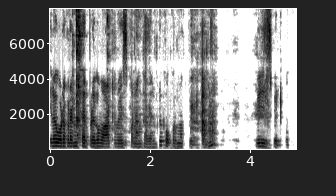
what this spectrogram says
ఇలా ఉడకడానికి సరిపడగా వాటర్ వేసుకున్నాం కదంటే కుక్కర్ మొత్తం పెట్టుకొని విజిల్స్ పెట్టుకుందాం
